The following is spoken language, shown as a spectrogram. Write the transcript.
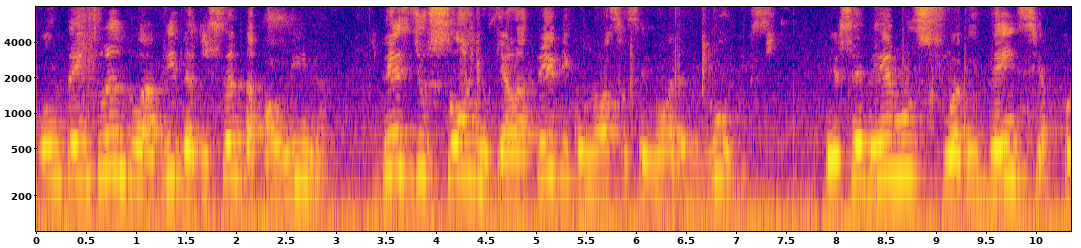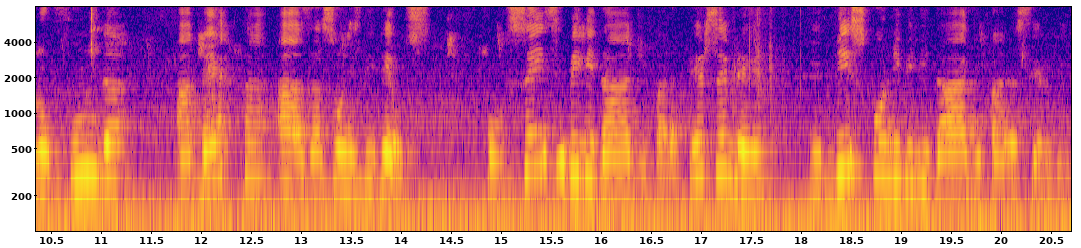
Contemplando a vida de Santa Paulina, desde o sonho que ela teve com Nossa Senhora de Lourdes, percebemos sua vivência profunda, aberta às ações de Deus, com sensibilidade para perceber e disponibilidade para servir.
